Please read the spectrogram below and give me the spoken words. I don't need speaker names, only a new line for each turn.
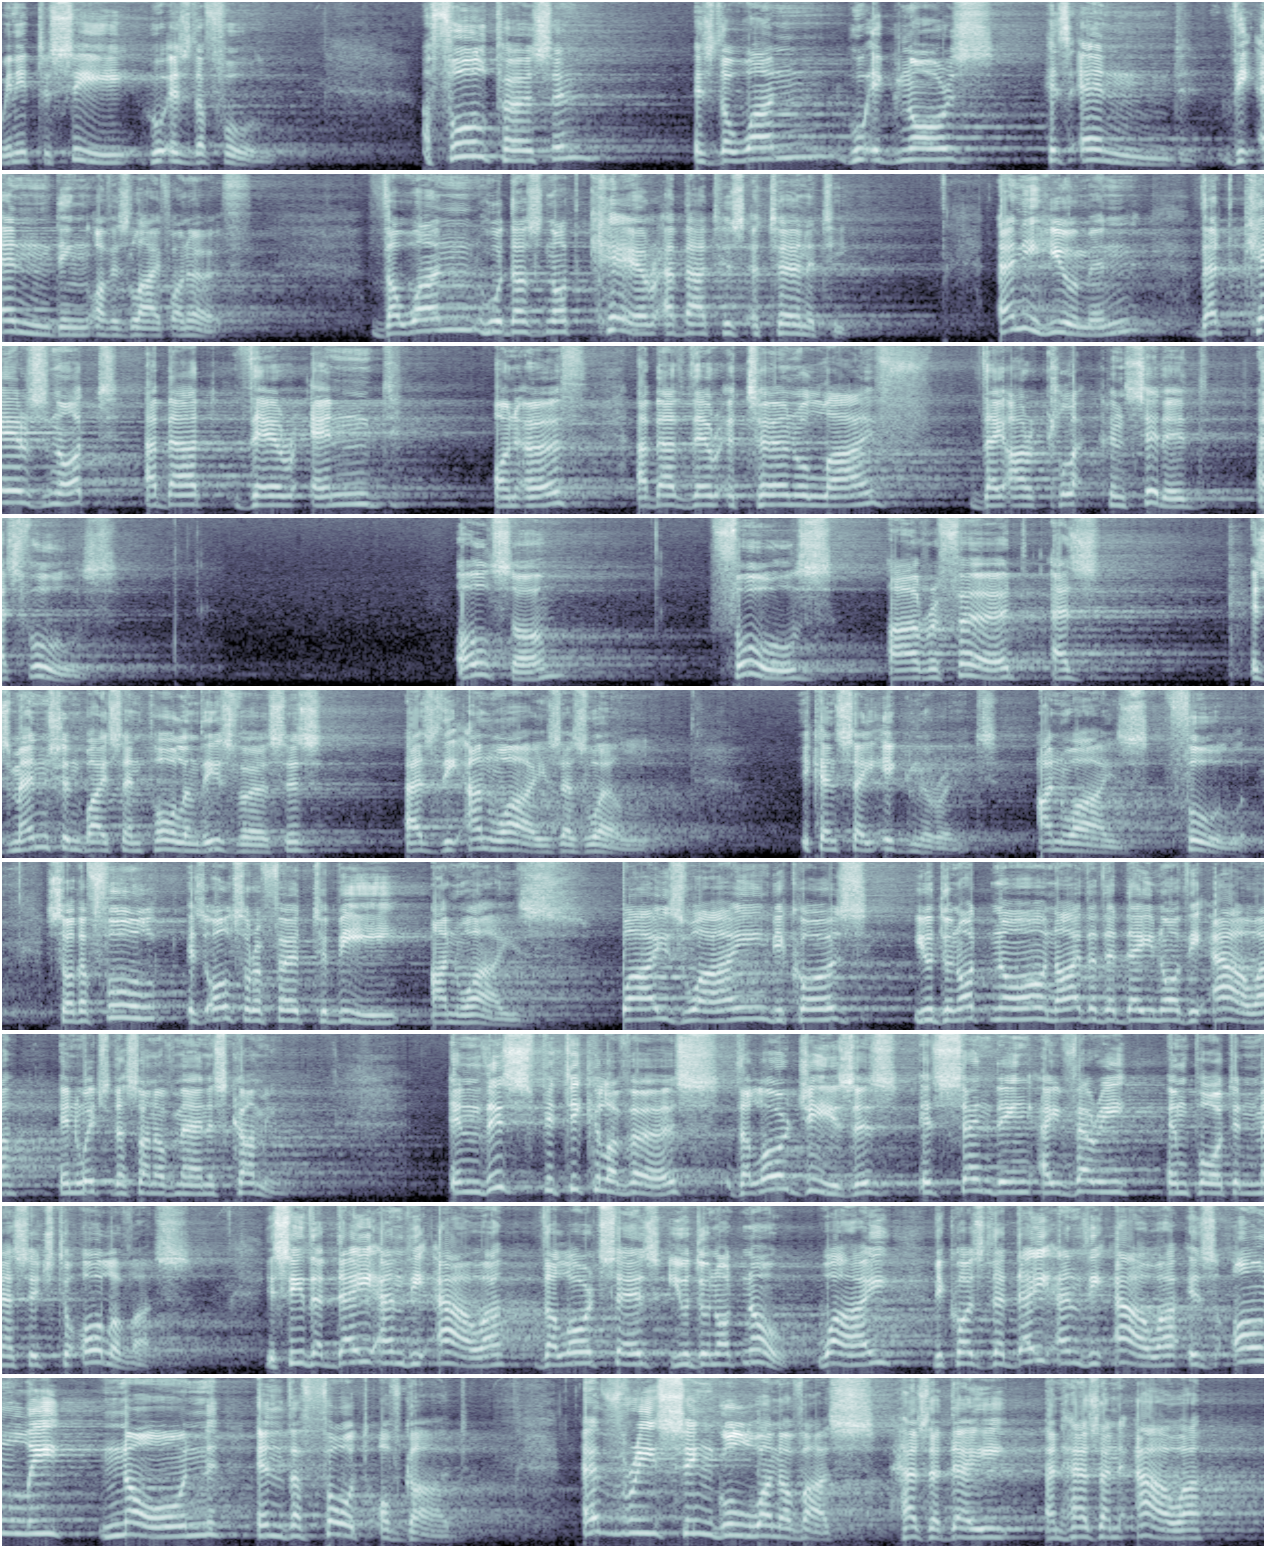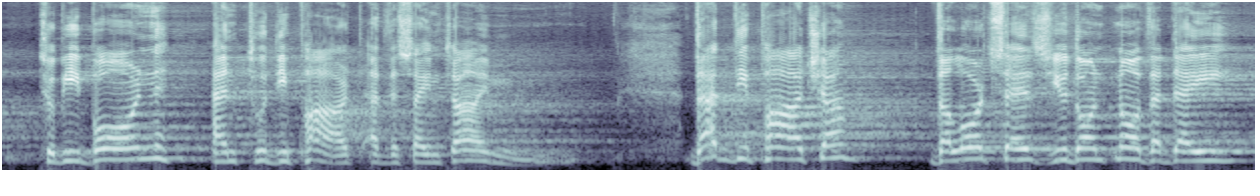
we need to see who is the fool. A fool person is the one who ignores his end, the ending of his life on earth. The one who does not care about his eternity. Any human that cares not about their end on earth, about their eternal life, they are considered as fools. Also, fools are referred as is mentioned by St. Paul in these verses as the unwise as well. You can say ignorant, unwise, fool. So the fool is also referred to be unwise. Wise, why? Because you do not know neither the day nor the hour in which the Son of Man is coming. In this particular verse, the Lord Jesus is sending a very important message to all of us. You see, the day and the hour, the Lord says, you do not know. Why? Because the day and the hour is only known in the thought of God. Every single one of us has a day and has an hour to be born and to depart at the same time. That departure, the Lord says, you don't know the day,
